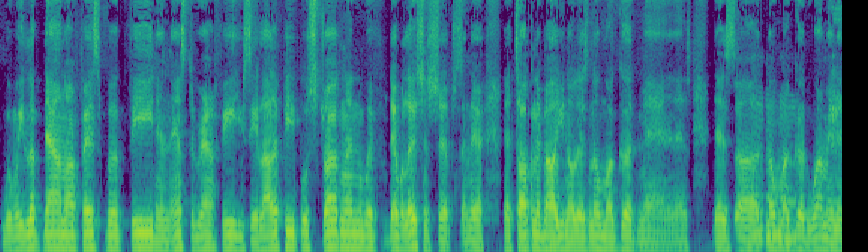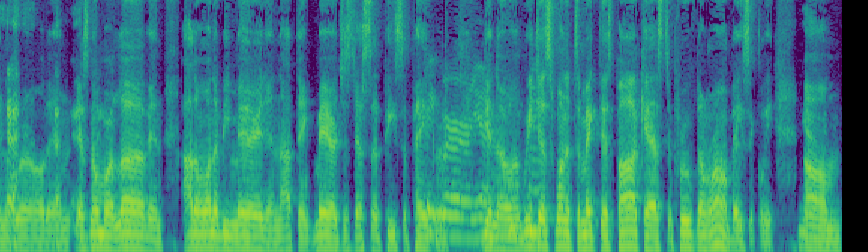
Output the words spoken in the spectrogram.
when we look down our Facebook feed and Instagram feed, you see a lot of people struggling with their relationships, and they're they're talking about, you know, there's no more good man, and there's there's uh, no more Mhm. good woman in the world, and there's no more love, and I don't want to be married, and I think marriage is just a piece of paper, Paper, yeah. you know. And we Mhm. just wanted to make this podcast to prove them wrong, basically. Um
